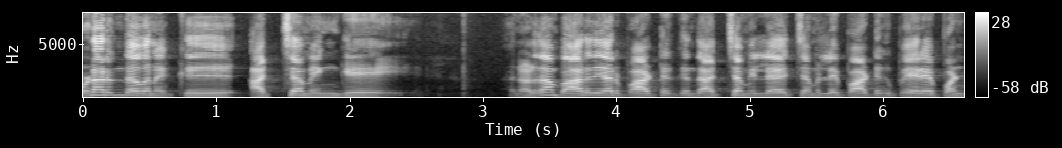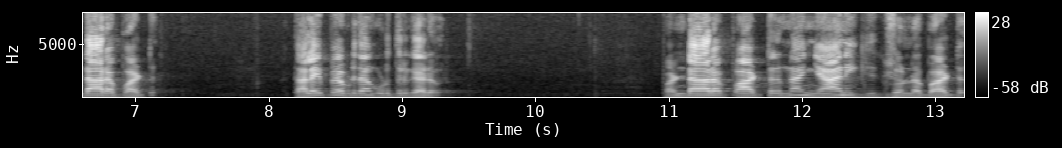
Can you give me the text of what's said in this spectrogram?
உணர்ந்தவனுக்கு அச்சம் எங்கே? அதனால தான் பாரதியார் பாட்டுக்கு இந்த அச்சம் இல்லை அச்சம் இல்லை பாட்டுக்கு பேரே பண்டார பாட்டு. தலைப்பை அப்படி தான் கொடுத்துருக்காரு பண்டார பாட்டுன்னா ஞானிக்கு சொன்ன பாட்டு.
